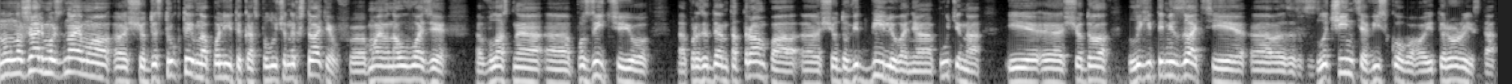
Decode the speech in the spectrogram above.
Ну на жаль, ми ж знаємо, е, що деструктивна політика Сполучених Штатів е, маю на увазі е, власне позицію президента Трампа щодо відбілювання Путіна і щодо легітимізації злочинця військового і терориста.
